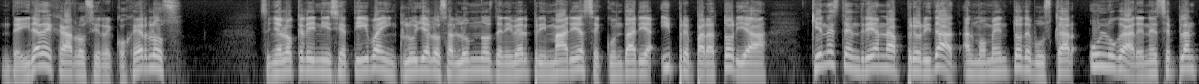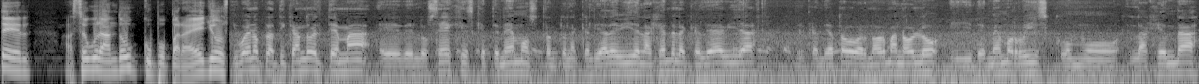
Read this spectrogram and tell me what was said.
de ir a dejarlos y recogerlos. Señaló que la iniciativa incluye a los alumnos de nivel primaria, secundaria y preparatoria quienes tendrían la prioridad al momento de buscar un lugar en ese plantel, asegurando un cupo para ellos. Y bueno, platicando del tema eh, de los ejes que tenemos, tanto en la calidad de vida, en la agenda de la calidad de vida del candidato a gobernador Manolo y de Memo Ruiz, como la agenda,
